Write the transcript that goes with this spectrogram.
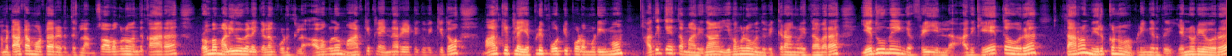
நம்ம டாடா மோட்டார் எடுத்துக்கலாம். ஸோ அவங்களும் வந்து காரை ரொம்ப மலிவு விலைக்கெல்லாம் கொடுக்கல அவங்களும் மார்க்கெட்டில் என்ன ரேட்டுக்கு விற்கிதோ மார்க்கெட்டில் எப்படி போட்டி போட முடியுமோ, அதுக்கேற்ற மாதிரி தான் இவங்களும் வந்து விற்கிறாங்களே தவிர, எதுவுமே இங்கே ஃப்ரீ இல்லை அதுக்கேற்ற ஒரு தரம் இருக்கணும் அப்படிங்கிறது என்னுடைய ஒரு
